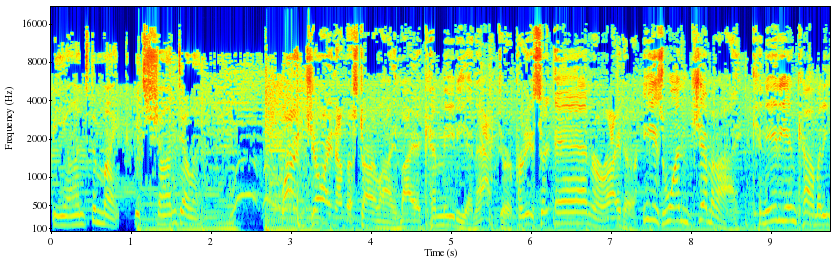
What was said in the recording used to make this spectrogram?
Beyond the Mic with Sean Dillon. We're joined on the Starline by a comedian, actor, producer, and writer. He's won Gemini, Canadian Comedy,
